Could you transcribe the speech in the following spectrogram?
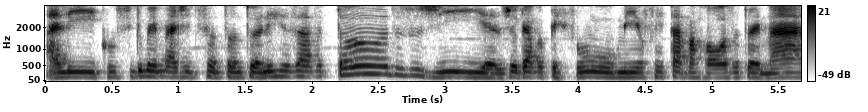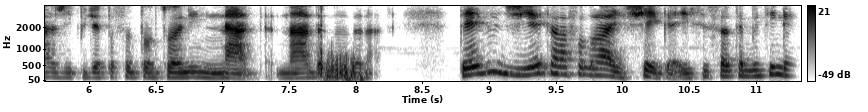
Ali conseguiu uma imagem de Santo Antônio e rezava todos os dias, jogava perfume, ofertava rosa para a imagem, pedia para Santo Antônio e nada, nada, nada, nada. Teve um dia que ela falou: ai, chega, esse santo é muito ingrato.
